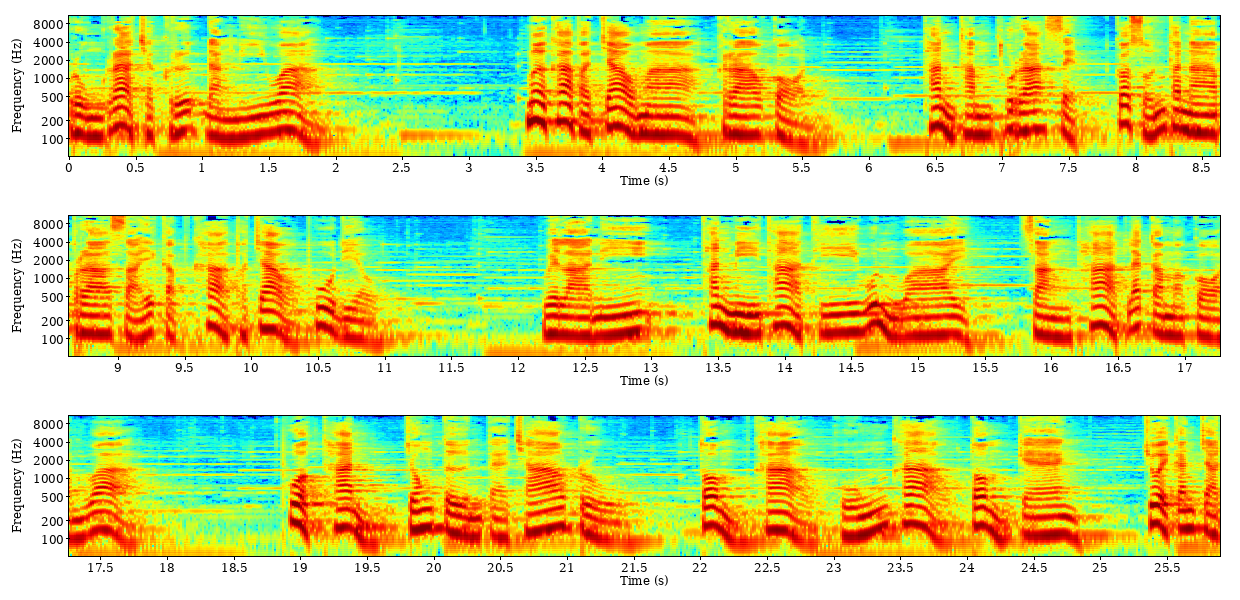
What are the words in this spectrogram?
กรุงราชครึดังนี้ว่า เมื่อข้าพเจ้ามาคราวก่อน ท่านทำธุระเสร็จก็สนทนาปราศัยกับข้าพเจ้าผู้เดียว เวลานี้ท่านมีท่าทีวุ่นวาย สั่งทาตและกรรมกรว่า พวกท่านจงตื่นแต่เช้าตรู่ ต้มข้าว หุงข้าว ต้มแกง ช่วยกันจัด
